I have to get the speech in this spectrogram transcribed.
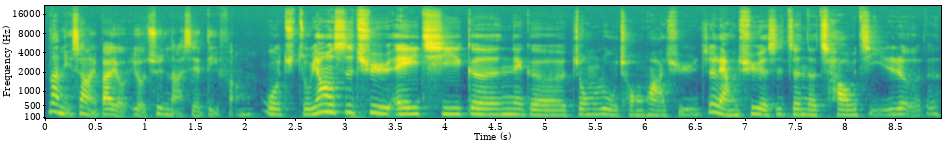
那你上礼拜有有去哪些地方？我主要是去 A 七跟那个中路从化区，这两区也是真的超级热的。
